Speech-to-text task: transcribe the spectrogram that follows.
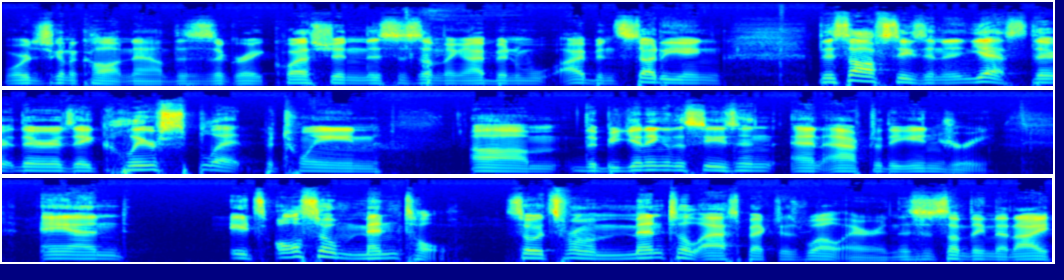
We're just gonna call it now. This is a great question. This is something I've been I've been studying this offseason. and yes, there there is a clear split between um, the beginning of the season and after the injury, and it's also mental. So it's from a mental aspect as well, Aaron. This is something that I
